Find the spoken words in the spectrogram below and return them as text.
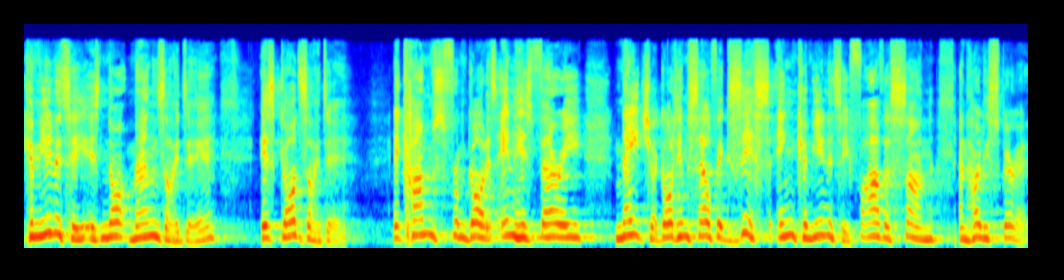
community is not man's idea, it's God's idea. It comes from God, it's in his very nature. God himself exists in community Father, Son, and Holy Spirit.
